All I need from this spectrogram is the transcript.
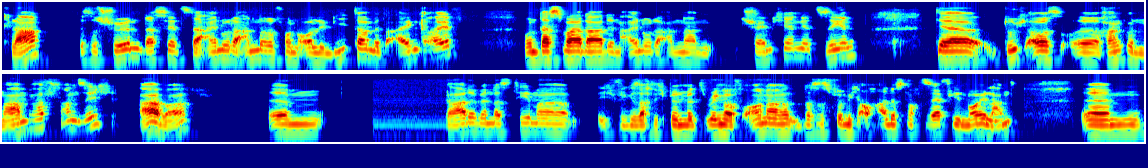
Klar, ist es schön, dass jetzt der ein oder andere von All Elite mit eingreift und dass wir da den ein oder anderen Champion jetzt sehen, der durchaus äh, Rang und Namen hat an sich. Aber ähm, gerade wenn das Thema, ich, wie gesagt, ich bin mit Ring of Honor, das ist für mich auch alles noch sehr viel Neuland. Ähm,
